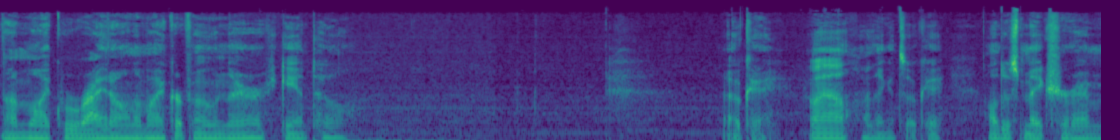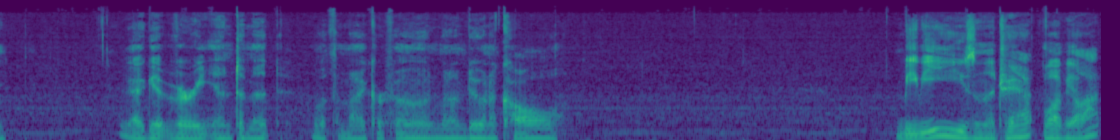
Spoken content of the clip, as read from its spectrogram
I'm like right on the microphone there, if you can't tell. Okay. Well, I think it's okay. I'll just make sure I'm... I get very intimate with the microphone when I'm doing a call. BB's in the chat. Love you a lot.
